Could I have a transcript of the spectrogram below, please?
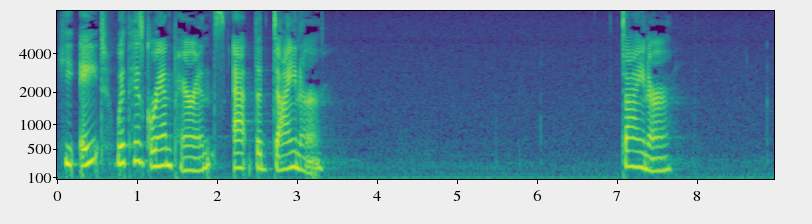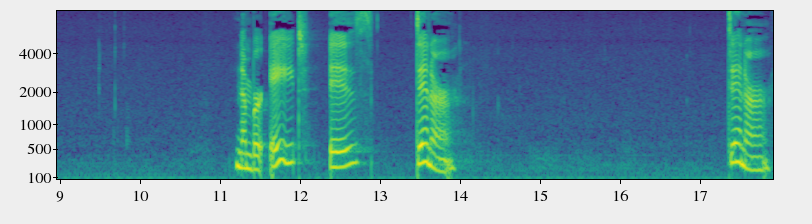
He ate with his grandparents at the diner. Diner. Number eight is dinner. Dinner.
